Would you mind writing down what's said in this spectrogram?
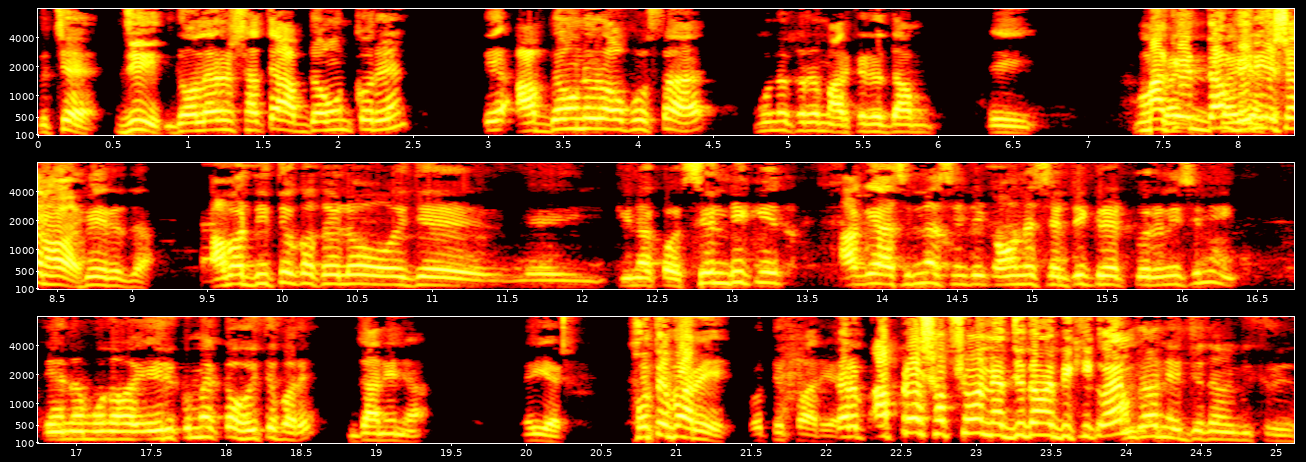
বুঝছে? জি। ডলারের সাথে আপ ডাউন করে এই আপ ডাউনের অবস্থায় মনে করে মার্কেটের দাম এই মার্কেট দাম ভেরিয়েশন হয়। বেড়ে যায়। আবার দ্বিতীয় কথা হলো ওই যে এই কিনা কয় সিন্ডিকেট আগে আসিল না সিন্ডিক অনেক সেন্টিগ্রেড করে নিছিনি। এনে মনে হয় এরকম একটা হইতে পারে জানি না। এই আর। হতে পারে। হতে পারে। আপনারা সবসময় ন্যায্য দামে বিক্রি করেন? আমরা ন্যায্য দামে বিক্রি করি।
